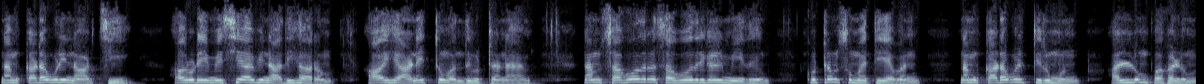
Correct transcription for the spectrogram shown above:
நம் கடவுளின் ஆட்சி அவருடைய மெசியாவின் அதிகாரம் ஆகிய அனைத்தும் வந்துவிட்டன. நம் சகோதர சகோதரிகள் மீது குற்றம் சுமத்தியவன் நம் கடவுள் திருமுன் அல்லும் பகலும்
